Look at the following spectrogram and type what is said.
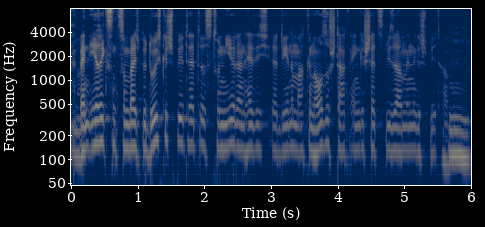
Ja. wenn Eriksen zum Beispiel durchgespielt hätte, das Turnier, dann hätte ich äh, Dänemark genauso stark eingeschätzt, wie sie am Ende gespielt haben. Mhm.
